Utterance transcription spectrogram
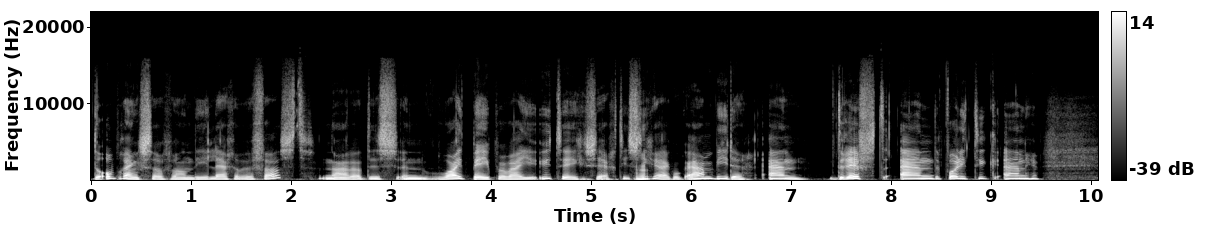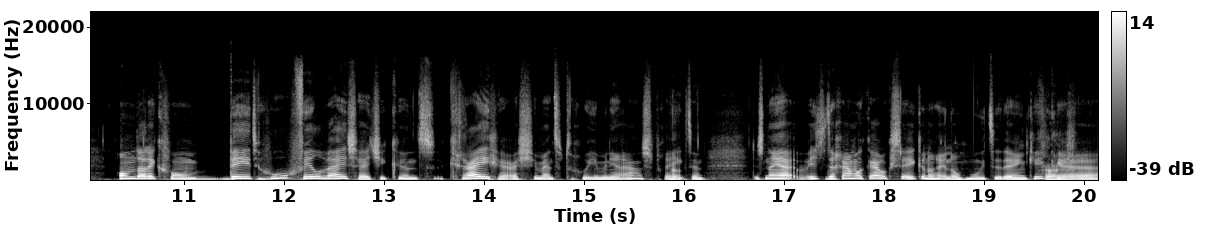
De opbrengst daarvan, die leggen we vast. Nou, dat is een whitepaper waar je u tegen zegt. Dus die ga ik ook aanbieden aan Drift, aan de politiek, aan omdat ik gewoon weet hoeveel wijsheid je kunt krijgen als je mensen op de goede manier aanspreekt. En dus nou ja, weet je, daar gaan we elkaar ook zeker nog in ontmoeten, denk ik. Eh,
